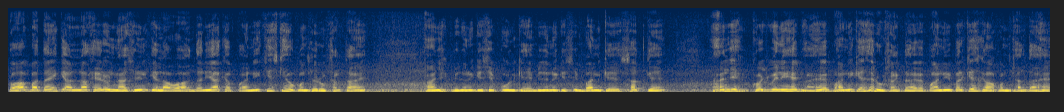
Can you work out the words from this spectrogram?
تو آپ بتائیں کہ اللہ خیر الناصرین کے علاوہ دریا کا پانی کس کے حکم سے رک سکتا ہے؟ ہاں جی بدون کسی پل کے بدون کسی بن کے ست کے۔ ہاں جی کچھ بھی نہیں ہے، جو ہے، پانی کیسے رک سکتا ہے؟ پانی پر کس کا حکم چلتا ہے؟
